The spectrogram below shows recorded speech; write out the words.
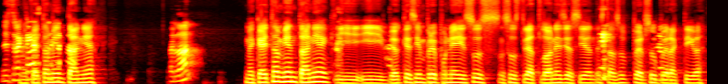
Nuestra Me cae también Tania. ¿Perdón? Me cae también Tania y, veo que siempre pone ahí sus, sus triatlones y así, está súper, súper activa.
